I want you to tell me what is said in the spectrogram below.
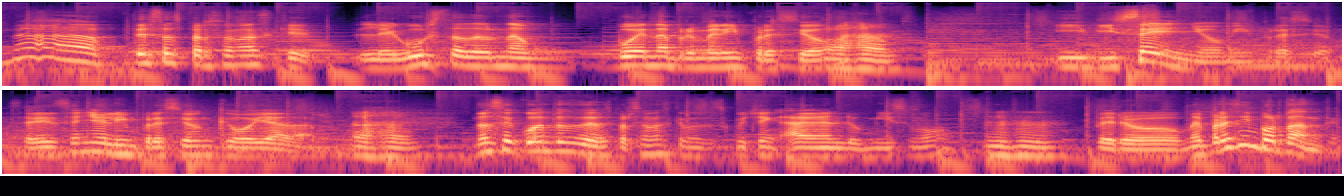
Una de esas personas que le gusta dar una buena primera impresión Ajá, y diseño mi impresión. O sea, diseño la impresión que voy a dar. ajá. No sé cuántas de las personas que nos escuchen hagan lo mismo, ujú. pero me parece importante.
